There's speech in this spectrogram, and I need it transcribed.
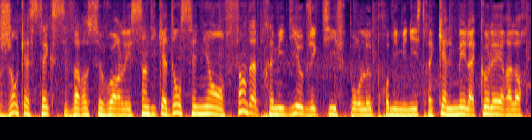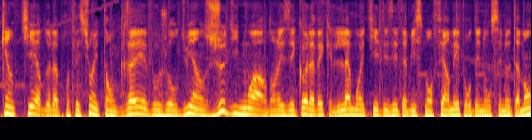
Jean Castex va recevoir les syndicats d'enseignants en fin d'après-midi. Objectif pour le Premier ministre, calmer la colère alors qu'un tiers de la profession est en grève aujourd'hui. Un jeudi noir dans les écoles avec la moitié des établissements fermés pour dénoncer notamment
